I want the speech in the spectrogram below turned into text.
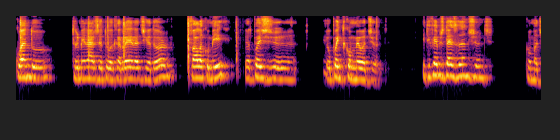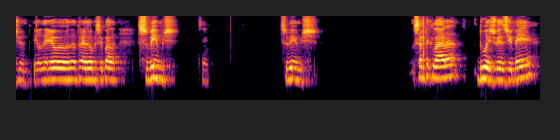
quando terminares a tua carreira de jogador, fala comigo, eu depois eh, eu ponho-te como meu adjunto. E tivemos 10 anos juntos como adjunto. Eu, eu atrás da principal, subimos. Sim. Subimos Santa Clara duas vezes e meia.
